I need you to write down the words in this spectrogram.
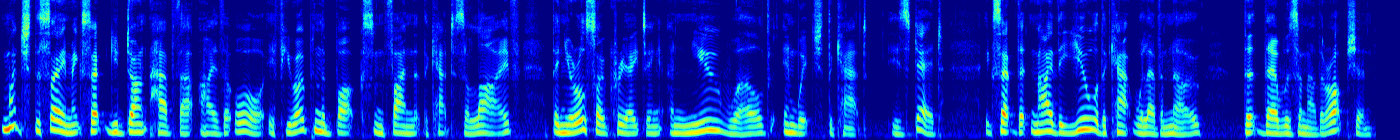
Much the same, except you don't have that either or. If you open the box and find that the cat is alive, then you're also creating a new world in which the cat is dead, except that neither you or the cat will ever know that there was another option.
